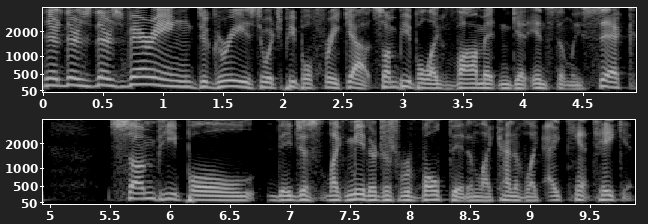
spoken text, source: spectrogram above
there, there's there's varying degrees to which people freak out. Some people like vomit and get instantly sick. Some people they just like me. They're just revolted and like kind of like I can't take it.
